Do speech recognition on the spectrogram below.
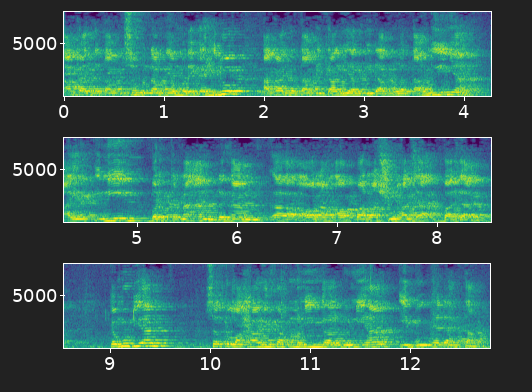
akan tetapi sebenarnya mereka hidup akan tetapi kalian tidak mengetahuinya. Ayat ini berkenaan dengan uh, orang uh, para syuhada Badar. Kemudian setelah Harithah meninggal dunia, ibunya datang.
